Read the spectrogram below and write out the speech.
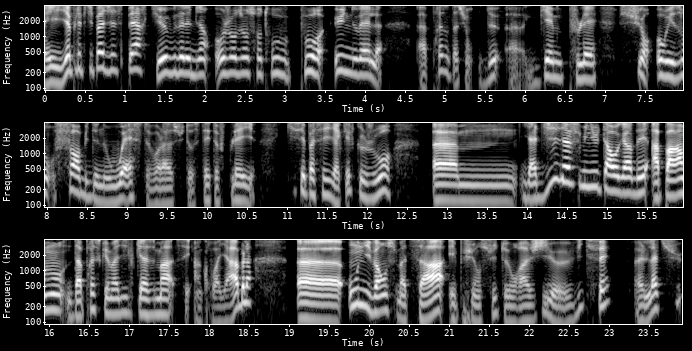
Et yep les petits potes, j'espère que vous allez bien. Aujourd'hui on se retrouve pour une nouvelle euh, présentation de euh, gameplay sur Horizon Forbidden West. Voilà, suite au State of Play qui s'est passé il y a quelques jours. Euh, il y a 19 minutes à regarder. Apparemment, d'après ce que m'a dit le Kazma, c'est incroyable. on y va, on se mate ça. Et puis ensuite, on réagit vite fait là-dessus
